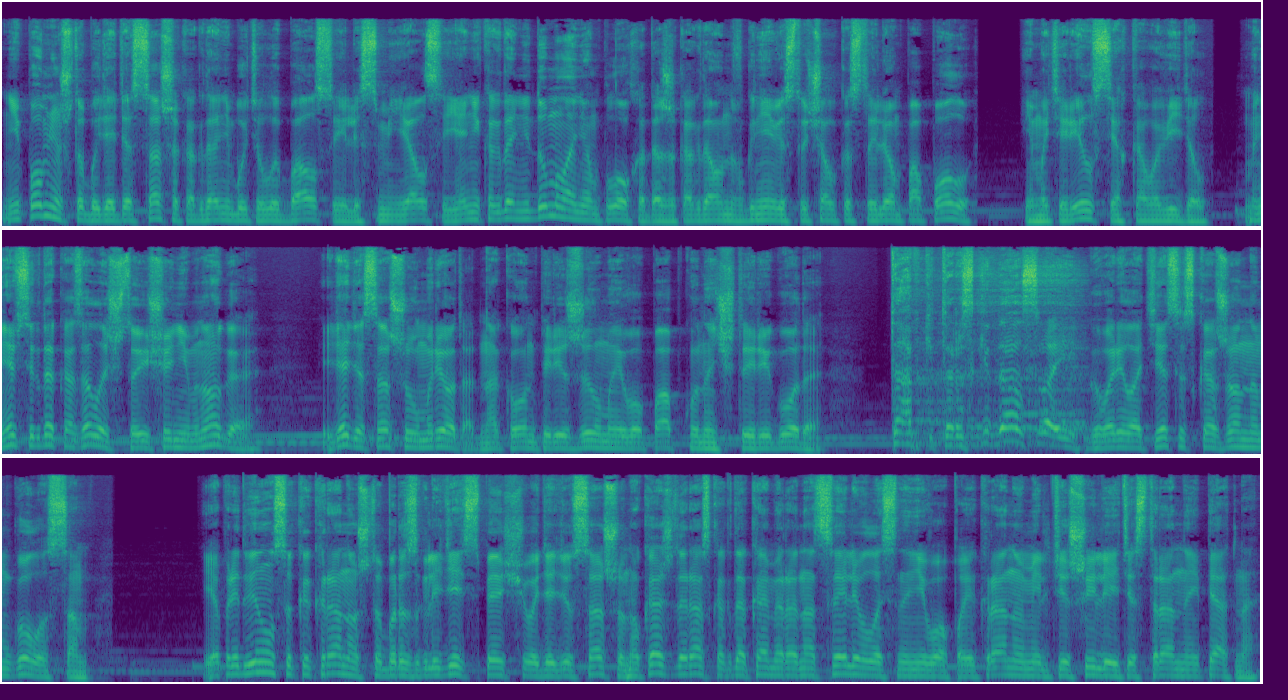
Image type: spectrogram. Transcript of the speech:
Не помню, чтобы дядя Саша когда-нибудь улыбался или смеялся. Я никогда не думал о нем плохо, даже когда он в гневе стучал костылем по полу и материл всех, кого видел. Мне всегда казалось, что еще немного, и дядя Саша умрет, однако он пережил моего папку на 4 года. «Тапки-то раскидал свои?» – говорил отец искаженным голосом. Я придвинулся к экрану, чтобы разглядеть спящего дядю Сашу, но каждый раз, когда камера нацеливалась на него, по экрану мельтешили эти странные пятна.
